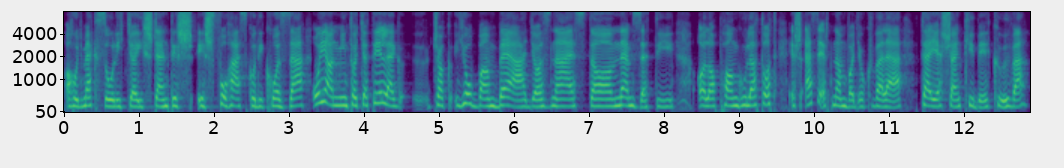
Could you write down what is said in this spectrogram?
ahogy megszólítja Istent, és, és fohászkodik hozzá, olyan, mint hogyha tényleg csak jobban beágyazná ezt a nemzeti alaphangú hangulatot, és ezért nem vagyok vele teljesen kibékülve.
